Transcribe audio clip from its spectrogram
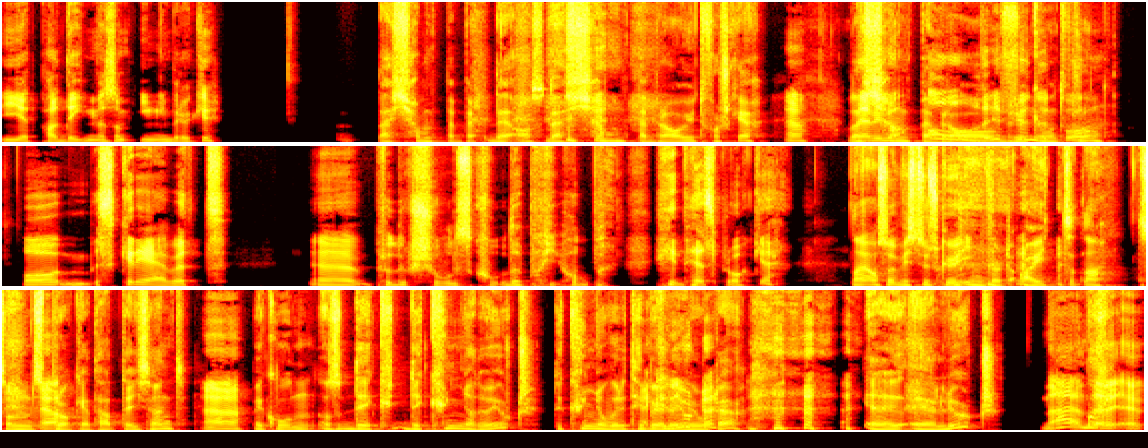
i et paradigme som ingen bruker. det er kjempebra, det, altså, det er kjempebra å utforske. Ja, Og det er kjempebra å bruke motivasjon. Og skrevet uh, produksjonskode på jobb i det språket. Nei, altså hvis du skulle innført IT, da, som språket heter, ikke sant? Ja, altså, det, det kunne du ha gjort. Det kunne vært tilbøyelig å gjort gjort det. Er, det- er det lurt? Nei, jeg,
